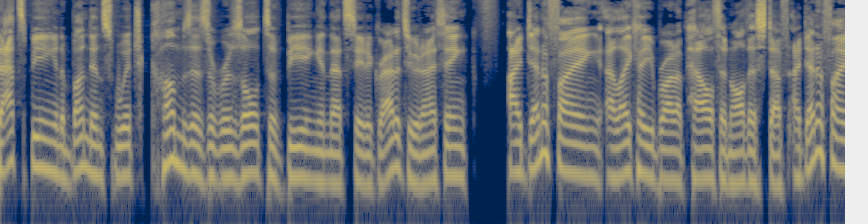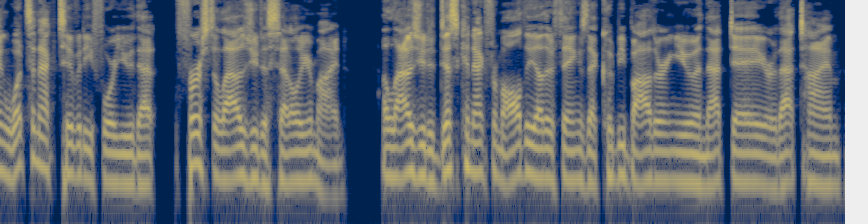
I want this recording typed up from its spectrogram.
That's being in abundance, which comes as a result of being in that state of gratitude. And I think identifying, I like how you brought up health and all this stuff, identifying what's an activity for you that first allows you to settle your mind, allows you to disconnect from all the other things that could be bothering you in that day or that time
